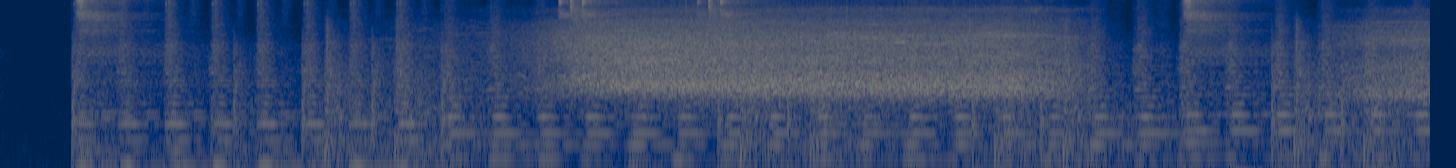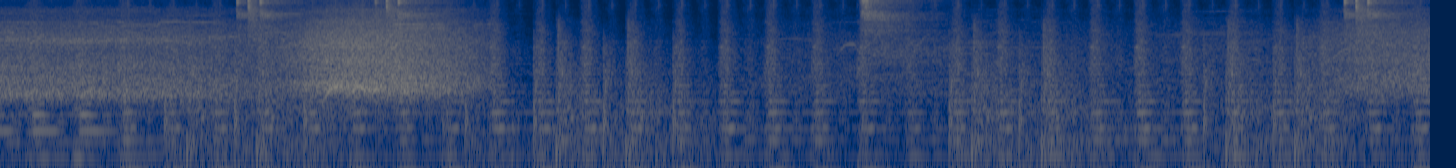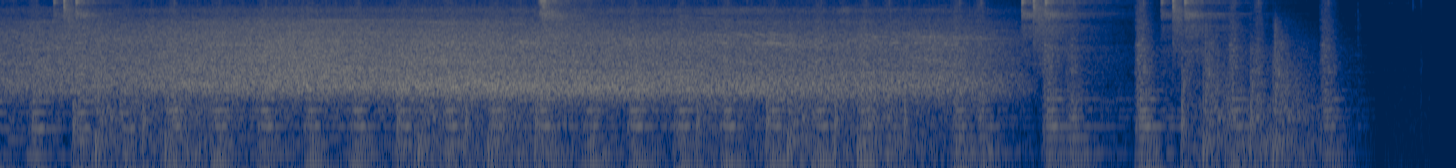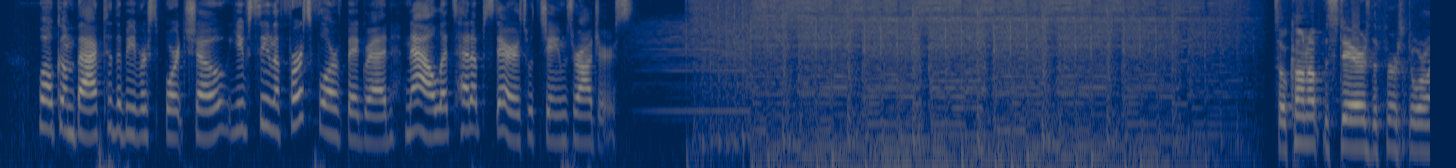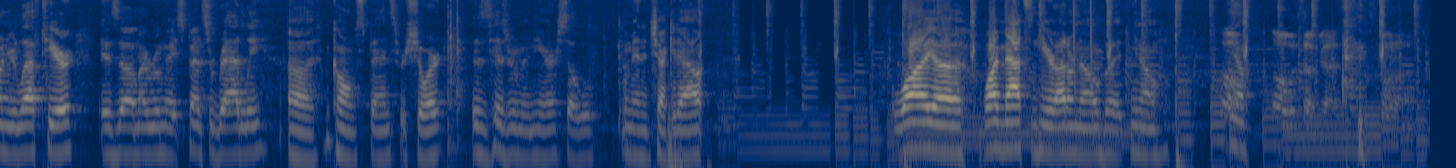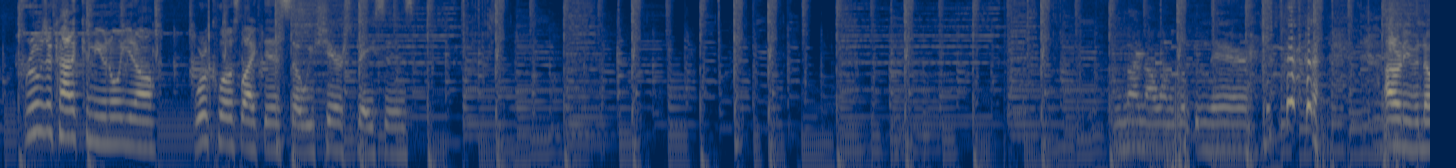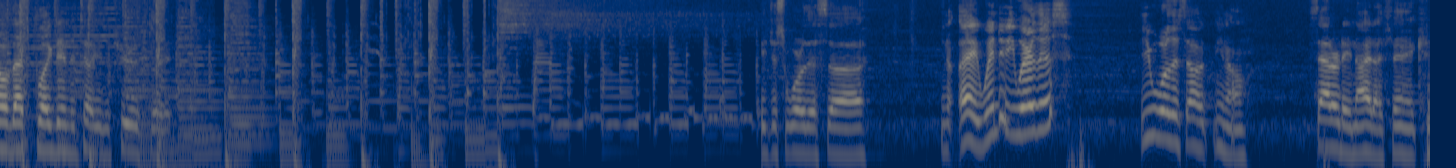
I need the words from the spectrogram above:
Welcome back to the Beaver Sports Show. You've seen the first floor of Big Red. Now let's head upstairs with James Rodgers. So coming up the stairs, the first door on your left here is uh, my roommate Spencer Bradley. Uh, we call him Spence for short. This is his room in here, so we'll come in and check it out. Why uh, why Matt's in here, I don't know, but you know, Oh, you know, oh, what's up, guys? What's going on? rooms are kind of communal, you know. We're close like this, so we share spaces. You might not want to look in there. I don't even know if that's plugged in to tell you the truth, but. He just wore this, uh, you know, hey, when did he wear this? He wore this out, you know, Saturday night, I think.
